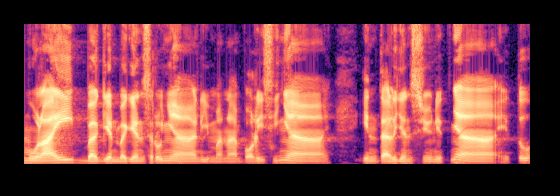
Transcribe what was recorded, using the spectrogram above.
mulai bagian-bagian serunya di mana polisinya, intelligence unitnya itu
